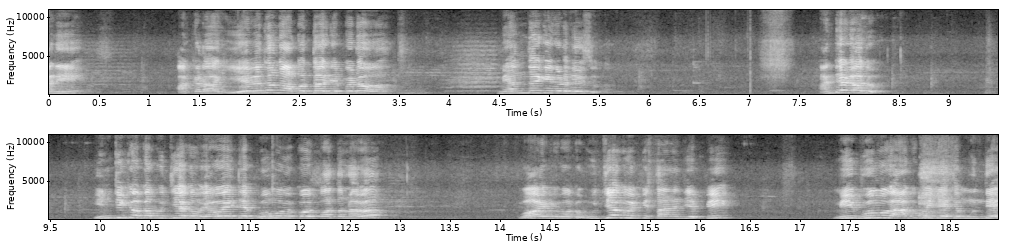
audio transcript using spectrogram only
అని అక్కడ ఏ విధంగా అబద్ధాలు చెప్పాడో మీ అందరికీ కూడా తెలుసు. అంతేకాదు ఇంటికి ఒక ఉద్యోగం ఎవరైతే భూమి కోల్పోతున్నారో వారికి ఒక ఉద్యోగం ఇప్పిస్తానని చెప్పి మీ భూమి ఆకుపై చేసే ముందే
